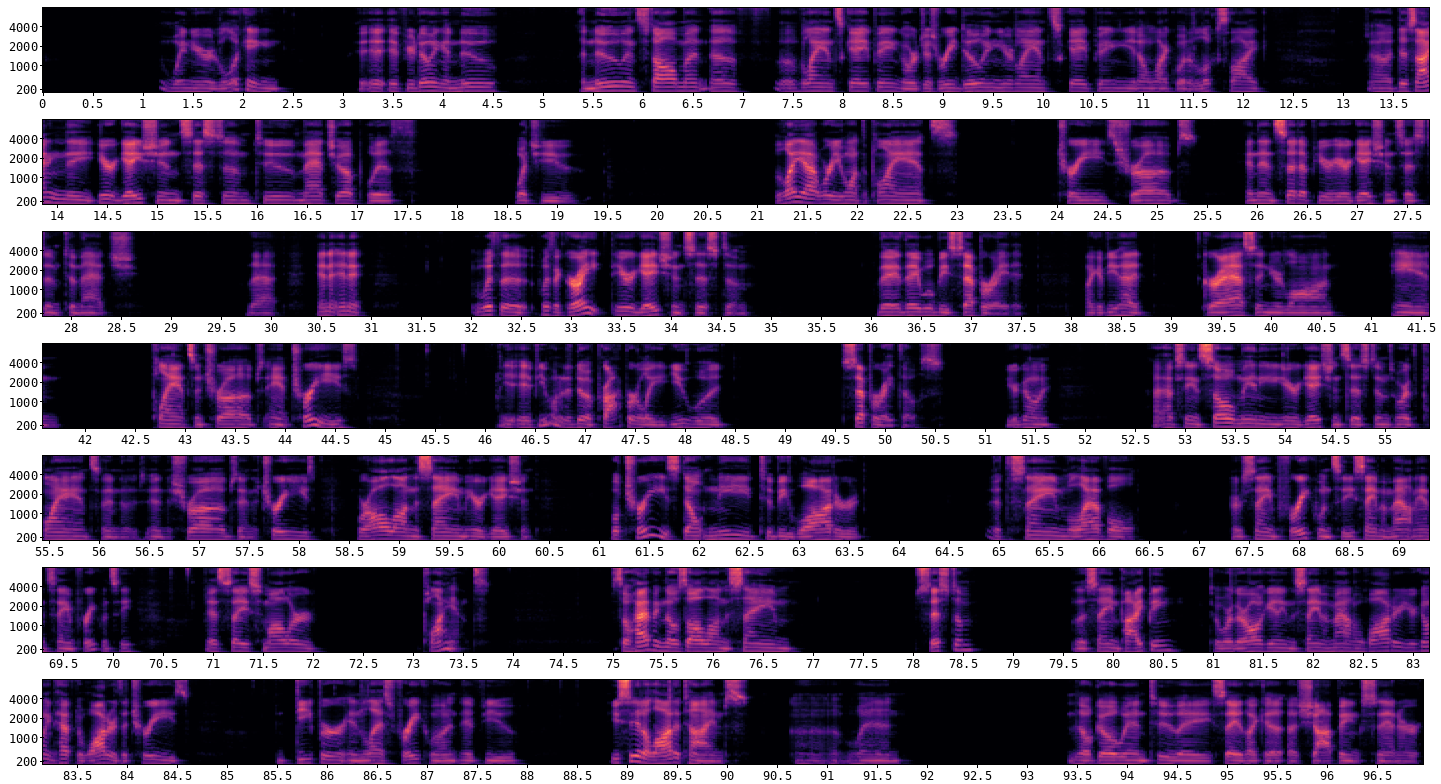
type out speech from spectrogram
when you're looking, if you're doing a new a new installment of, of landscaping or just redoing your landscaping, you don't like what it looks like. Uh, designing the irrigation system to match up with what you lay out where you want the plants, trees, shrubs, and then set up your irrigation system to match that. And, and it with a with a great irrigation system, they they will be separated. Like if you had grass in your lawn and plants and shrubs and trees, if you wanted to do it properly, you would separate those. You're going. I've seen so many irrigation systems where the plants and the, and the shrubs and the trees were all on the same irrigation. Well, trees don't need to be watered at the same level or same frequency, same amount and same frequency as, say, smaller plants. So having those all on the same system, the same piping, to where they're all getting the same amount of water, you're going to have to water the trees deeper and less frequent if you you see it a lot of times uh, when they'll go into a say like a, a shopping center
